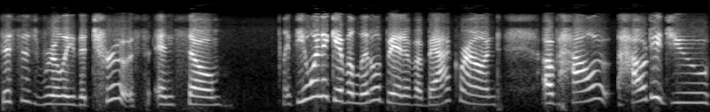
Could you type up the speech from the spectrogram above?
this is really the truth. And so if you want to give a little bit of a background of how how did you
